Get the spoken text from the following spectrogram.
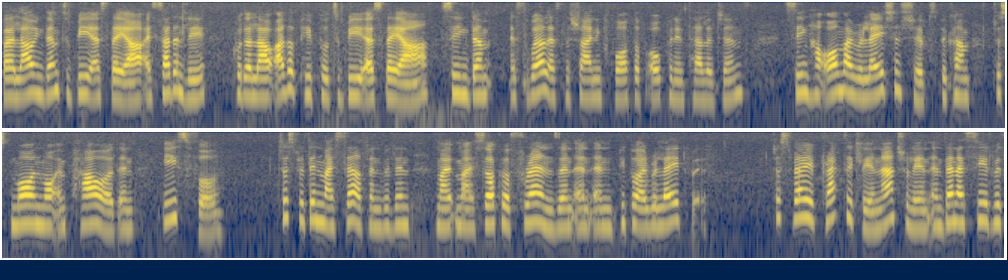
By allowing them to be as they are, I suddenly could allow other people to be as they are, seeing them as well as the shining forth of open intelligence, seeing how all my relationships become just more and more empowered and easeful, just within myself and within my, my circle of friends and, and, and people I relate with. Just very practically and naturally. And, and then I see it with,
